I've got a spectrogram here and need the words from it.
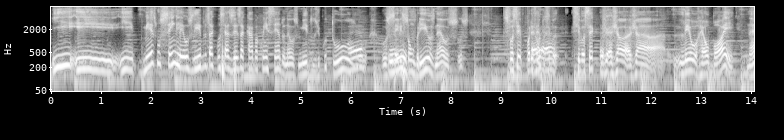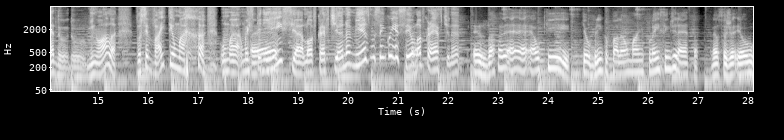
e, e, e mesmo sem ler os livros, você às vezes acaba conhecendo, né? Os mitos de Cthulhu, é. os Isso. seres sombrios, né? Os, os, se você, por é, exemplo, é, se você já, já leu Hellboy, né, do, do Minhola, você vai ter uma, uma, uma experiência é. Lovecraftiana mesmo sem conhecer o Lovecraft, né? Exatamente, é, é, é o que, que eu brinco, falo, é uma influência indireta. Né? Ou seja, eu,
